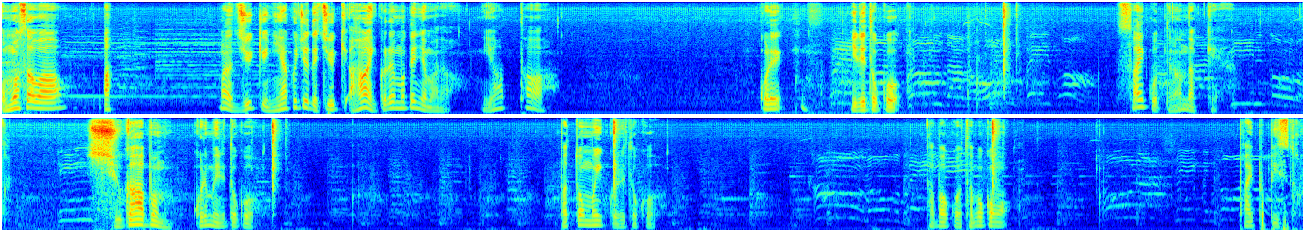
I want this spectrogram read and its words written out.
重さは、まだ19、210で19。ああ、これ持てんじゃん、まだ。やった。これ、入れとこう。最古ってなんだっけ？シュガーボム。これも入れとこう。バトンも一個入れとこう。タバコ、タバコも。パイプピストル。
